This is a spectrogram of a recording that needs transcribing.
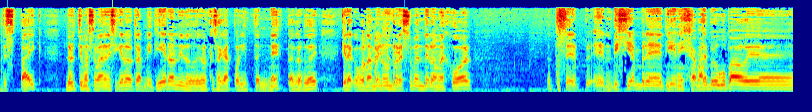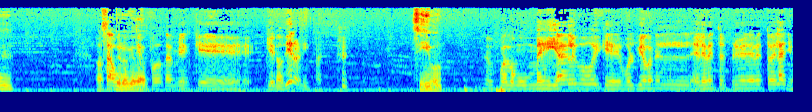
de Spike? La última semana ni siquiera lo transmitieron y lo tuvieron que sacar por internet, ¿te acordás? Que era como Ah, también un resumen de lo mejor. Entonces, en diciembre tiene jamás preocupado de... O sea, hubo un da. tiempo también que, que nos dieron Impact. Sí. Fue como un mes y algo y que volvió con el, el evento, el primer evento del año.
